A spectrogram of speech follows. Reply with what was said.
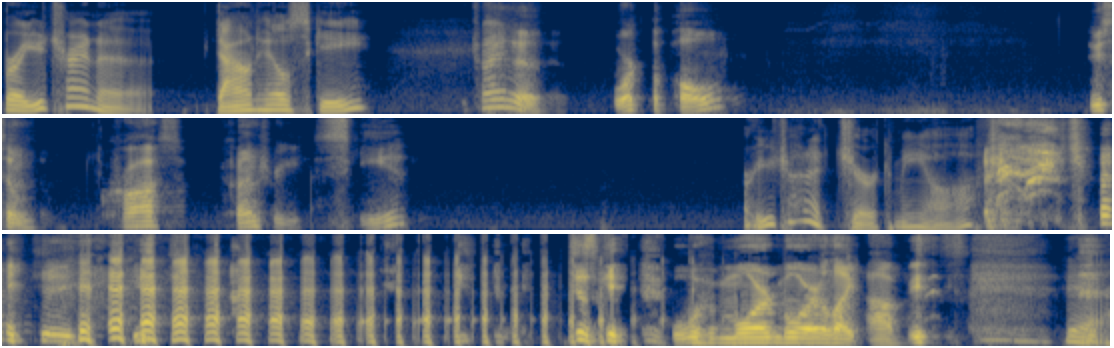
Bro, you trying to downhill ski? You trying to work the pole? Do some cross country skiing? Are you trying to jerk me off? trying to just get more and more like obvious. yeah.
